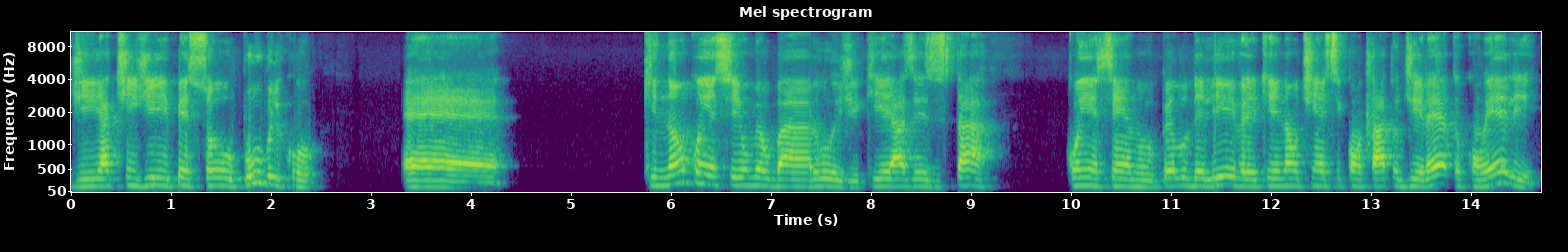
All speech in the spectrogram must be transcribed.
de atingir pessoa, público, é, que não conhecia o meu bar hoje, que às vezes está conhecendo pelo delivery, que não tinha esse contato direto com ele,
